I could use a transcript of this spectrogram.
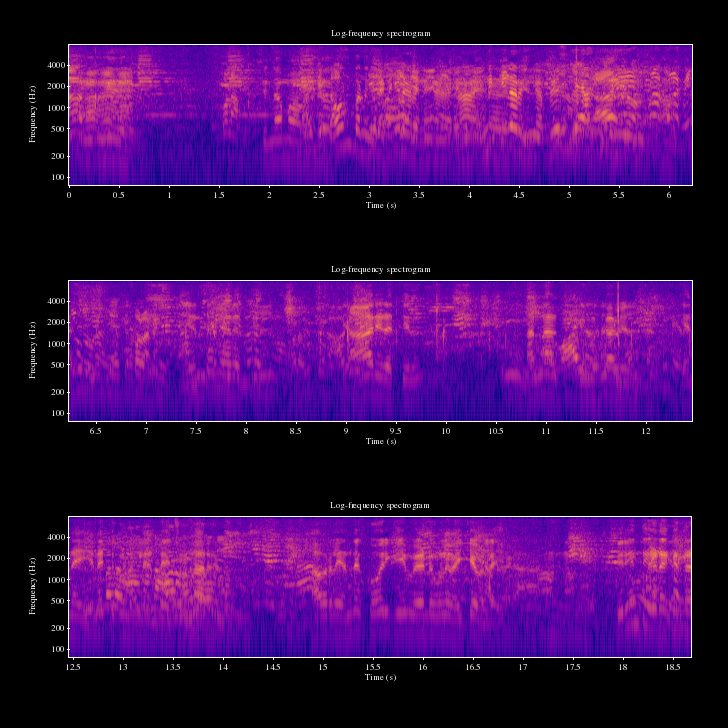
அன்புமிகு சின்னம்மா அவர்கள் எந்த நேரத்தில் யாரிடத்தில் அண்ணா திமுகவில் என்னை இணைத்துக் கொள்ளுங்கள் என்று சொன்னார்கள்? அவர்கள் எந்த கோரிக்கையும் வேண்டுகோளும் வைக்கவில்லை. பிரிந்து கிடக்கின்ற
